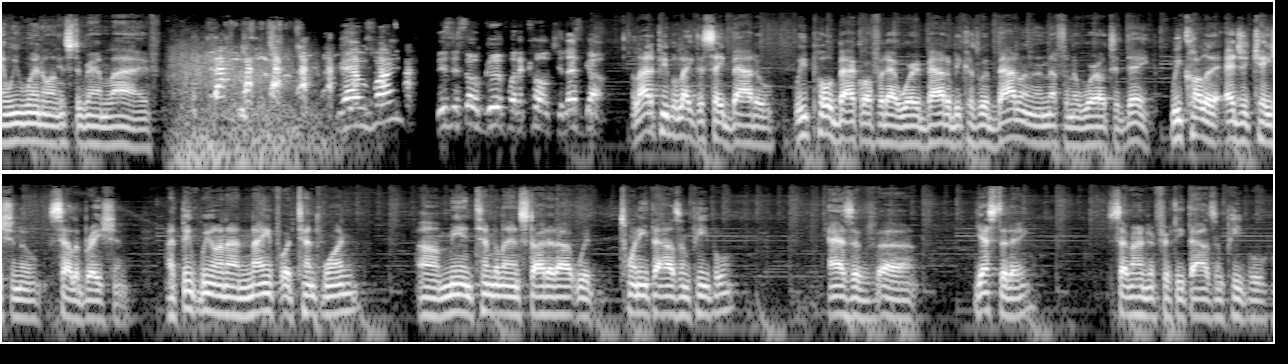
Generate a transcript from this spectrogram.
and we went on Instagram Live. you having fun? This is so good for the culture. Let's go. A lot of people like to say battle. We pulled back off of that word battle because we're battling enough in the world today. We call it an educational celebration. I think we're on our ninth or tenth one. Um, me and Timbaland started out with 20,000 people. As of uh, yesterday, 750,000 people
